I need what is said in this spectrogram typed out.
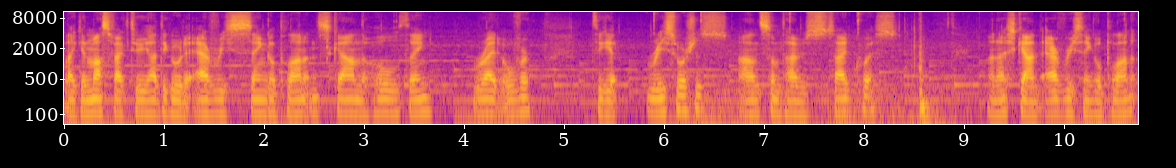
Like in Mass Effect 2 you had to go to every single planet and scan the whole thing right over to get resources and sometimes side quests. And I scanned every single planet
